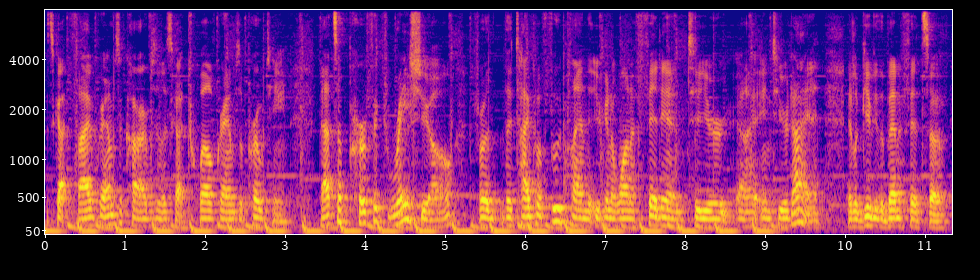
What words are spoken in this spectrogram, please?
It's got 5 grams of carbs and it's got 12 grams of protein. That's a perfect ratio for the type of food plan that you're going to want to fit into your, uh, into your diet. It'll give you the benefits of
